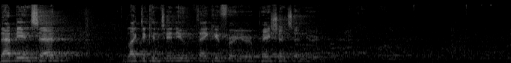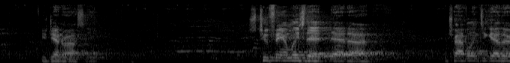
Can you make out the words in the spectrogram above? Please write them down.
That being said, I'd like to continue. Thank you for your patience and your, your generosity. Two families that, that uh, are traveling together.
